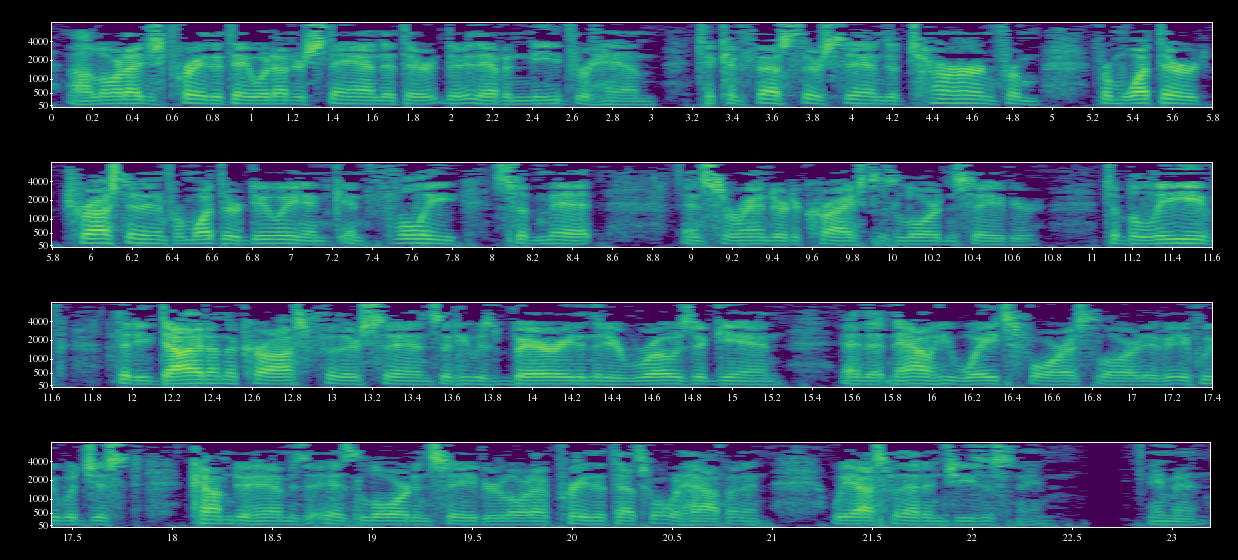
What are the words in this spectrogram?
uh, Lord, I just pray that they would understand that they're, they have a need for Him to confess their sin, to turn from, from what they're trusting in and from what they're doing and, and fully submit and surrender to Christ as Lord and Savior. To believe that He died on the cross for their sins, that He was buried and that He rose again, and that now He waits for us, Lord. If, if we would just come to Him as, as Lord and Savior, Lord, I pray that that's what would happen. And we ask for that in Jesus' name. Amen.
